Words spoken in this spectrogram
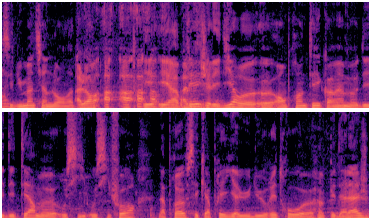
C'est du maintien de l'ordre. Alors, ah, ah, ah, et, après, j'allais dire euh, euh, emprunter quand même des, des, termes aussi aussi forts. La preuve, c'est qu'après, il y a eu du rétro euh, pédalage. Mm.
